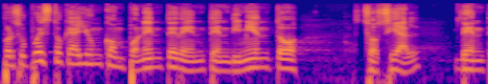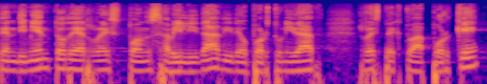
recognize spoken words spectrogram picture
Por supuesto que hay un componente de entendimiento social, de entendimiento de responsabilidad y de oportunidad respecto a por qué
